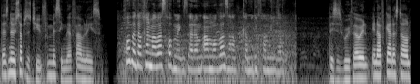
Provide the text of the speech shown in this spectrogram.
there's no substitute for missing their families. This is Ruth Owen in Afghanistan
